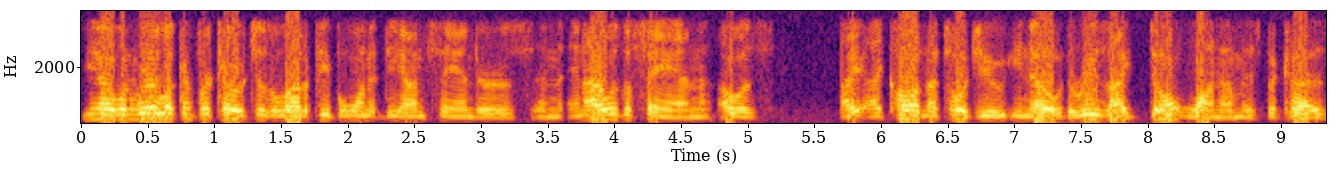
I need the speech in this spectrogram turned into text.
you know, when we're looking for coaches, a lot of people wanted Deion Sanders and and I was a fan. I was I, I called and I told you, you know, the reason I don't want him is because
